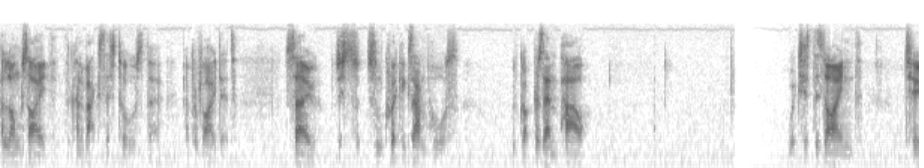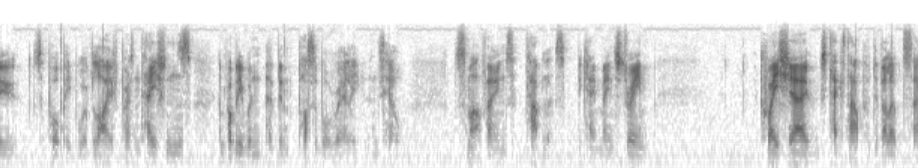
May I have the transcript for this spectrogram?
alongside the kind of access tools that are provided. So just some quick examples. We've got PresentPal, which is designed to support people with live presentations and probably wouldn't have been possible really until smartphones, tablets became mainstream. Equatio, which TextHelp have developed, so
